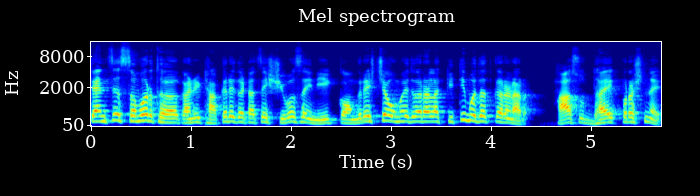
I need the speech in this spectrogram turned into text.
त्यांचे समर्थक आणि ठाकरे गटाचे शिवसैनिक काँग्रेसच्या उमेदवाराला किती मदत करणार हा सुद्धा एक प्रश्न आहे.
